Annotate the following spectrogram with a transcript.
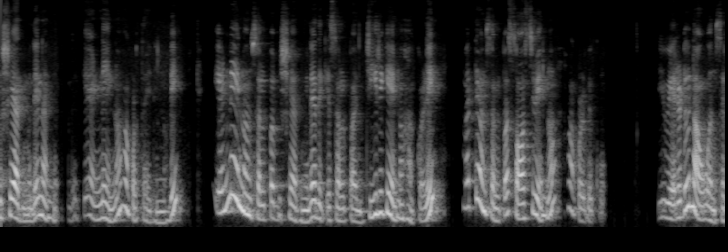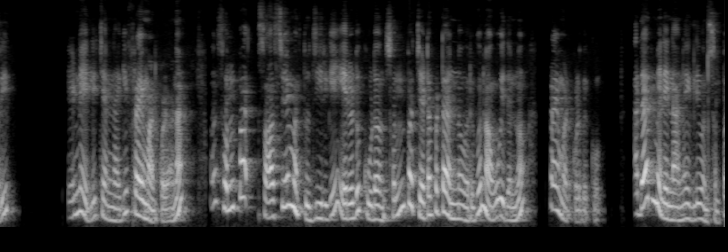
ಬಿಸಿ ಆದಮೇಲೆ ನಾನು ಅದಕ್ಕೆ ಎಣ್ಣೆಯನ್ನು ಹಾಕೊಳ್ತಾ ಇದ್ದೀನಿ. ನೋಡಿ, ಎಣ್ಣೆಯನ್ನು ಒಂದು ಸ್ವಲ್ಪ ಬಿಸಿ ಆದಮೇಲೆ ಅದಕ್ಕೆ ಸ್ವಲ್ಪ ಜೀರಿಗೆಯನ್ನು ಹಾಕ್ಕೊಳ್ಳಿ ಮತ್ತು ಒಂದು ಸ್ವಲ್ಪ ಸಾಸಿವೆಯನ್ನು ಹಾಕ್ಕೊಳ್ಬೇಕು ಇವೆರಡೂ ನಾವು ಒಂದು ಸರಿ ಎಣ್ಣೆಯಲ್ಲಿ ಚೆನ್ನಾಗಿ ಫ್ರೈ ಮಾಡ್ಕೊಳ್ಳೋಣ. ಸ್ವಲ್ಪ ಸಾಸಿವೆ ಮತ್ತು ಜೀರಿಗೆ ಎರಡು ಕೂಡ ಒಂದು ಸ್ವಲ್ಪ ಚಟಪಟ ಅನ್ನೋವರೆಗೂ ನಾವು ಇದನ್ನು ಫ್ರೈ ಮಾಡ್ಕೊಳ್ಬೇಕು. ಅದಾದಮೇಲೆ ನಾನು ಇಲ್ಲಿ ಒಂದು ಸ್ವಲ್ಪ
